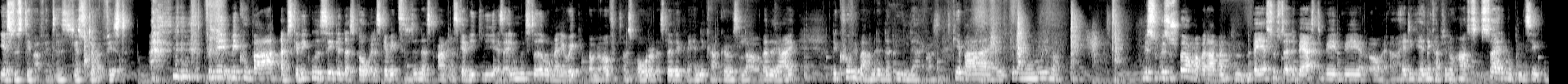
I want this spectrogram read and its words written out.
Jeg synes, det var fantastisk. Jeg synes, det var en fest. Fordi vi kunne bare, skal vi ikke ud og se den der skov, eller skal vi ikke til den der strand, eller skal vi ikke lige, altså alle mulige steder, hvor man jo ikke var med offentlig transport, eller slet ikke med handicapkørsel, eller hvad ved jeg. Og det kunne vi bare med den der bil der, ikke også? Det giver bare, øh, det giver bare nogle muligheder. hvis, hvis du spørger mig, hvad, der, hvad jeg synes er det værste ved, ved at, have de handicap, jeg nu har, så er det mobiliteten.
